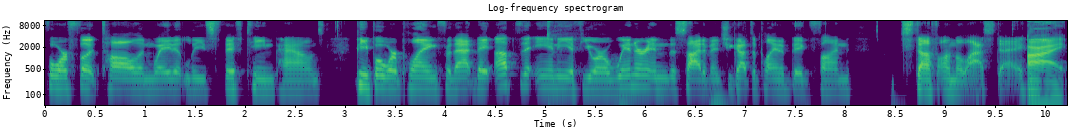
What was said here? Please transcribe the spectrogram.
four foot tall and weighed at least fifteen pounds. People were playing for that. They upped the ante. If you were a winner in the side events, you got to play in a big fun stuff on the last day. All right.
